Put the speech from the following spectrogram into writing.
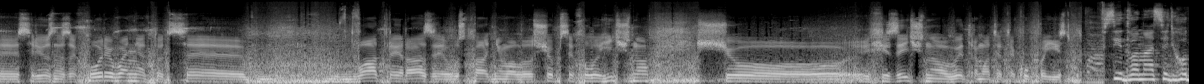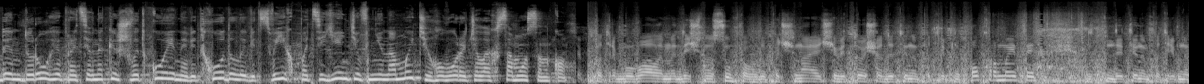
е, серйозне захворювання, то це два-три рази ускладнювало що психологічно, що фізично витримати таку поїздку. Всі 12 годин дороги працівники швидкої не відходили від своїх пацієнтів ні на миті, говорить Олег Самосенко. Потребували медичного супроводу, починаючи від того, що дитину потрібно покормити, дитину потрібно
